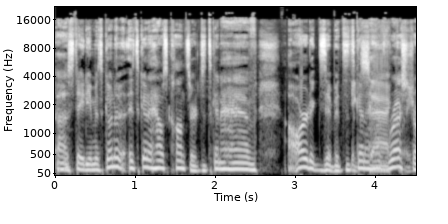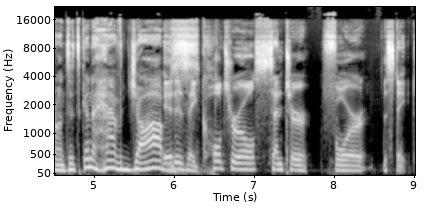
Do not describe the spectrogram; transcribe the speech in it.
uh, stadium. It's gonna it's gonna house concerts. It's gonna have art exhibits. It's gonna have restaurants. It's gonna have jobs. It is a cultural center for the state.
